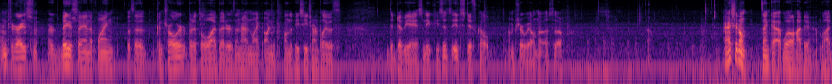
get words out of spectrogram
I'm not the greatest or the biggest fan of playing with a controller, but it's a lot better than having like on the, on the PC trying to play with the WASD keys. It's it's difficult. I'm sure we all know this though. So I actually don't think I well I do I lied.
